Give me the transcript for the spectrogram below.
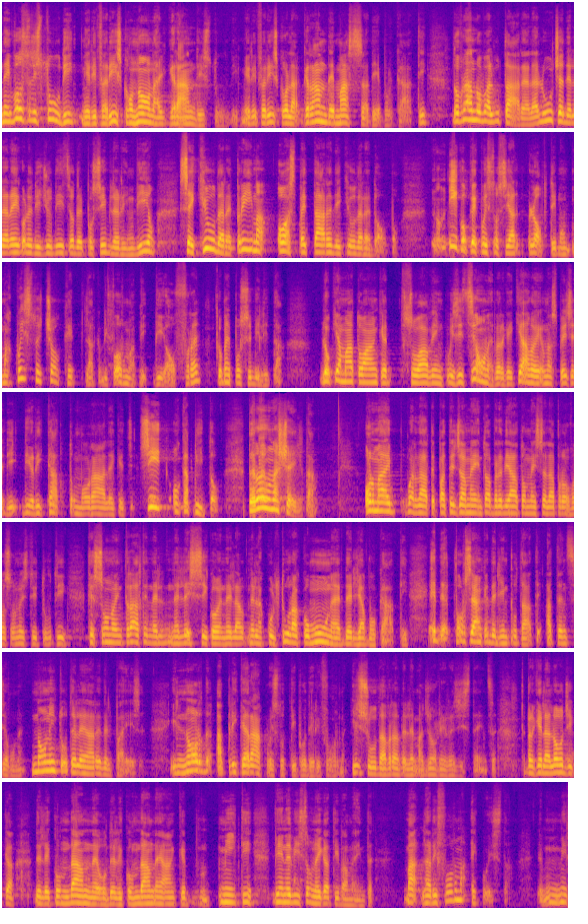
Nei vostri studi, mi riferisco non ai grandi studi, mi riferisco alla grande massa di avvocati, dovranno valutare alla luce delle regole di giudizio del possibile rinvio se chiudere prima o aspettare di chiudere dopo. Non dico che questo sia l'optimum, ma questo è ciò che la riforma vi, vi offre come possibilità. L'ho chiamato anche soave inquisizione, perché è chiaro è una specie di, di ricatto morale. Che... Sì, ho capito, però è una scelta. Ormai, guardate, patteggiamento, abbreviato, messa alla prova sono istituti che sono entrati nel, nel lessico e nella, nella, cultura comune degli avvocati e forse anche degli imputati. Attenzione, non in tutte le aree del paese. Il nord applicherà questo tipo di riforme, il sud avrà delle maggiori resistenze, perché la logica delle condanne o delle condanne anche miti viene vista negativamente. Ma la riforma è questa mi,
